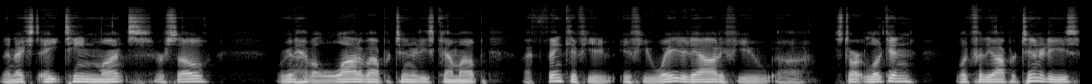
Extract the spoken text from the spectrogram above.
the next 18 months or so, we're going to have a lot of opportunities come up. I think if you if you wait it out, if you uh, start looking, look for the opportunities,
